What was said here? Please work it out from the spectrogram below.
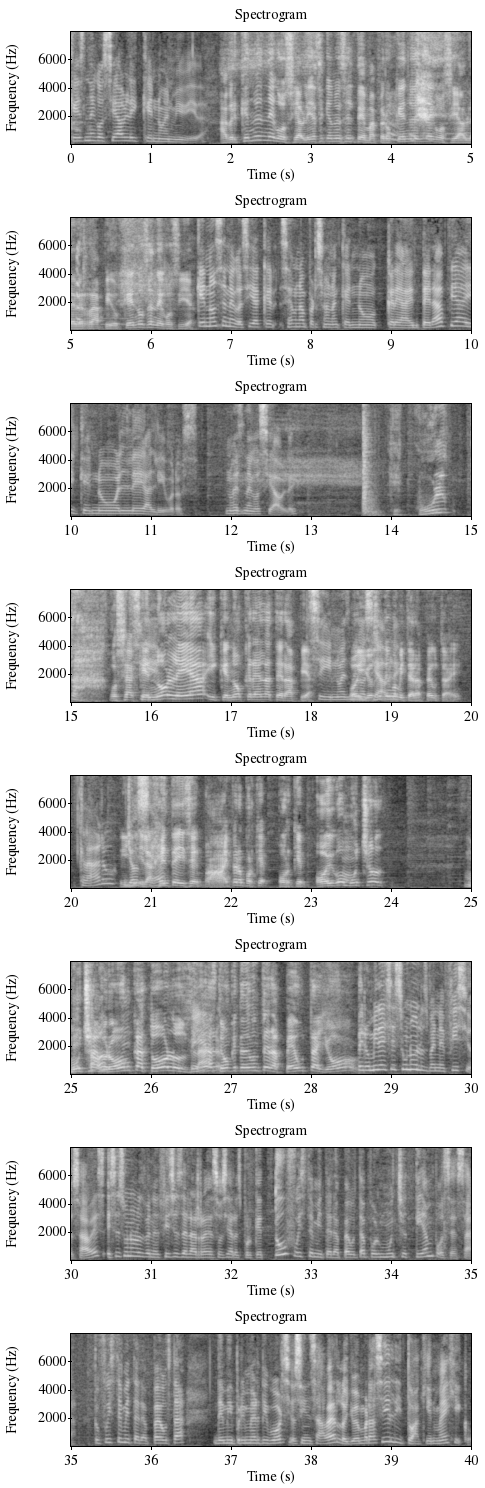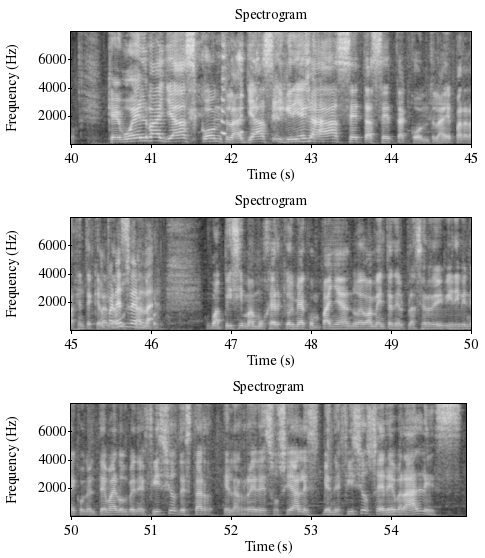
Que es negociable y que no en mi vida. A ver, ¿qué no es negociable? Ya sé que no es el tema, pero ¿qué no es negociable? A ver, rápido, ¿qué no se negocia? Que no se negocia que sea una persona que no crea en terapia y que no lea libros. No es negociable. ¡Qué culta! O sea, que no lea y que no crea en la terapia. Sí, no es Oye, yo sí negociable. tengo mi terapeuta, ¿eh? Claro, Y, yo y la gente dice, ay, pero ¿por qué? Porque oigo mucho Mucha todo. bronca todos los días. Claro. Tengo que tener un terapeuta yo. Pero mira, ese es uno de los beneficios, ¿sabes? Ese es uno de los beneficios de las redes sociales, porque tú fuiste mi terapeuta por mucho tiempo, César. Tú fuiste mi terapeuta de mi primer divorcio sin saberlo. Yo en Brasil y tú aquí en México. Que vuelva Jazz Contra, Jazz Y-A-Z-Z Contra, ¿eh? Para la gente que la anda Pero es buscando. verdad. porque- Guapísima mujer que hoy me acompaña nuevamente en el placer de vivir y viene con el tema de los beneficios de estar en las redes sociales. Beneficios cerebrales.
